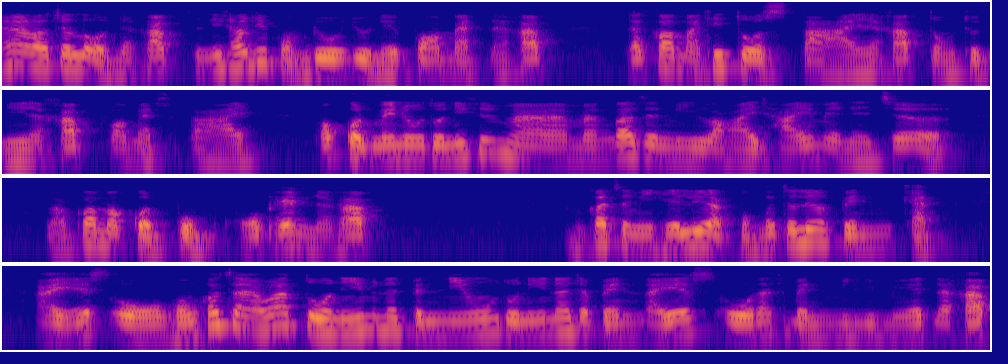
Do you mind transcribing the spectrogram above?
ถ้าเราจะโหลดนะครับอันนี้เท่าที่ผมดูอยู่ในฟอร์แมตนะครับ แล้วก็มาที่ตัวสไตล์นะครับ ตรงจุดนี้นะครับ format style พอกดเมนูตัวนี้ขึ้นมา มันก็จะมี line type manager แล้วก็มากดปุ่ม open นะครับ มันก็จะมีให้เลือก ผมก็จะเลือกเป็น cat ISO ผมเข้าใจว่าตัวนี้มันเป็นนิ้ว ตัวนี้น่าจะเป็น ISO น่าจะเป็นมิลลิเมตรนะครับ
